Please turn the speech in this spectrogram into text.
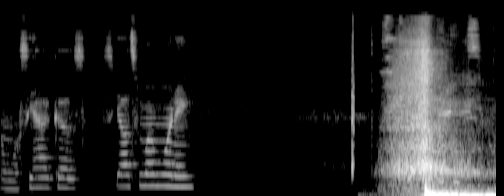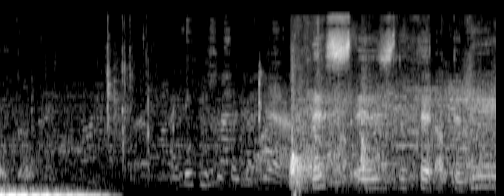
and we'll see how it goes. See y'all tomorrow morning. This is the fit of the day,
